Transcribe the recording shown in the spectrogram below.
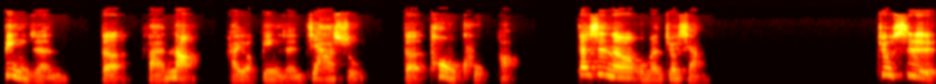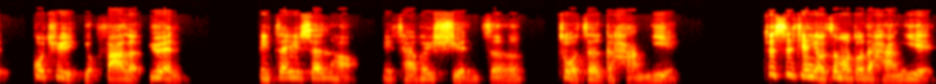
病人的烦恼，还有病人家属的痛苦，哈。但是呢，我们就想。就是过去有发了愿，你这一生哈，你才会选择做这个行业。这世间有这么多的行业，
